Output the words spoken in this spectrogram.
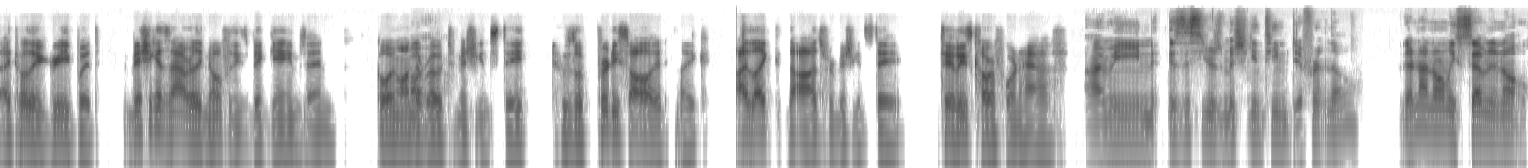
I totally agree, but Michigan's not really known for these big games, and going on Oh, the yeah. road to Michigan State, who's looked pretty solid. Like I like the odds for Michigan State to at least cover four and a half. I mean, is this year's Michigan team different though? They're not normally seven and oh. zero.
